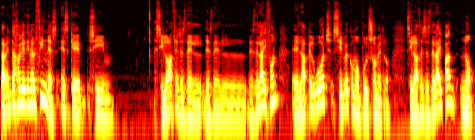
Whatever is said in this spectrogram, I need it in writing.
La ventaja que tiene el fitness es que si si lo haces desde el, desde, el, desde el, iPhone, el Apple Watch sirve como pulsómetro. Si lo haces desde el iPad, no.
